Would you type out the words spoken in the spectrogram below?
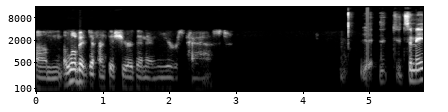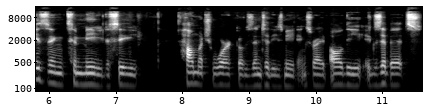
um, a little bit different this year than in years past. It's amazing to me to see how much work goes into these meetings, right? All the exhibits,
